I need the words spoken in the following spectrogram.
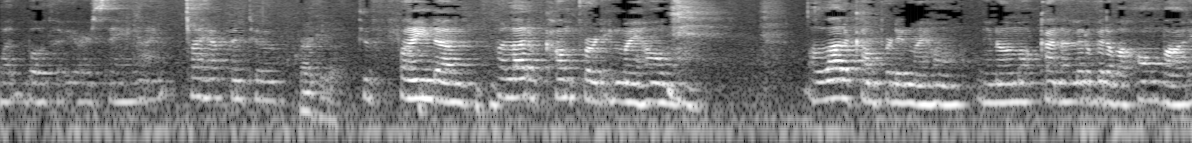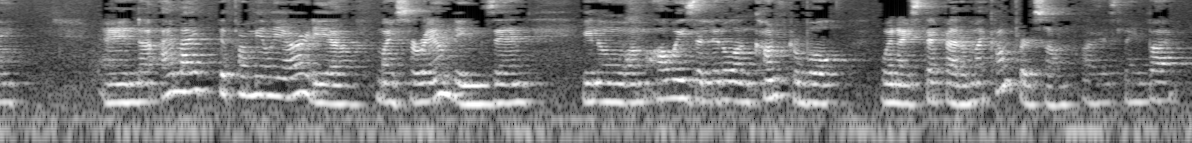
what both of you are saying. I, I happen to, Crank it up. to find um, a lot of comfort in my home. A lot of comfort in my home. You know, I'm a kind of a little bit of a homebody. And uh, I like the familiarity of my surroundings. And, you know, I'm always a little uncomfortable when I step out of my comfort zone, obviously. But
